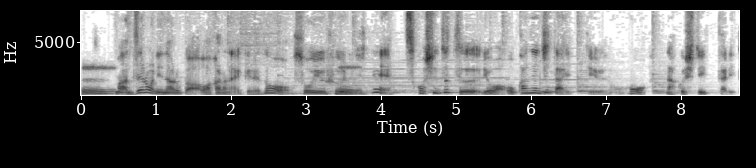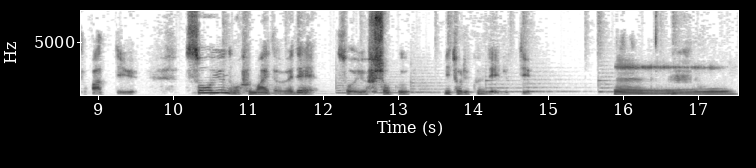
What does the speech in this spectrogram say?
うん。まあゼロになるかはわからないけれど、そういう風にして少しずつ、要はお金自体っていうのをなくしていったりとかっていう、そういうのも踏まえた上で、そういう腐食に取り組んでいるっていう。うん。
